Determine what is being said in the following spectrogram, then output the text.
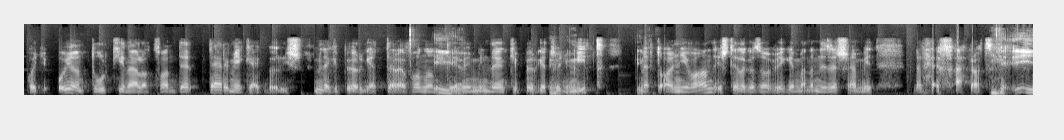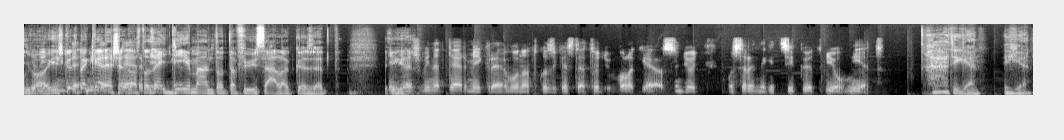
hogy olyan túlkínálat van, de termékekből is. Mindenki pörget telefonon, Igen. tévén, mindenki pörget, hogy mit, mert annyi van, és tényleg az a végén már nem nézel semmit, mert elfáradsz. Így van, és közben keresed azt az egy gyémántot a fűszálak között. Igen, és minden termékre vonatkozik ez, tehát hogy valaki azt mondja, hogy most szeretnék egy cipőt, jó, miért? Hát igen, igen.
